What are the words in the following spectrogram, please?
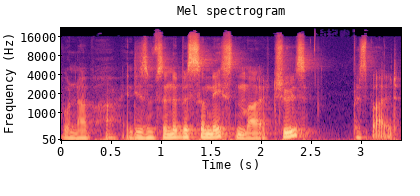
Wunderbar. In diesem Sinne bis zum nächsten Mal. Tschüss. Bis bald.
